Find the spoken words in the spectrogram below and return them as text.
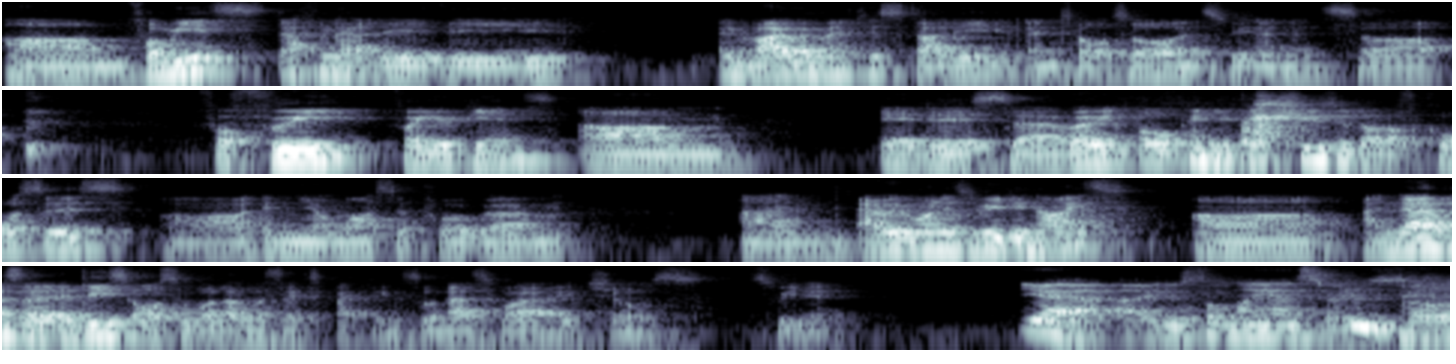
Um, for me, it's definitely the environment to study in total. In Sweden, it's uh, for free for Europeans. Um, it is uh, very open. You can choose a lot of courses uh, in your master program, and everyone is really nice. Uh, and that was at least also what I was expecting. So that's why I chose Sweden. Yeah, uh, you stole my answer. So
